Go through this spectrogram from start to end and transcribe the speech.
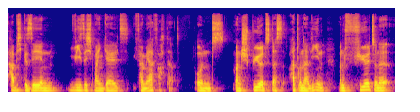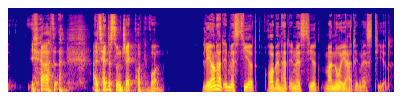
habe ich gesehen, wie sich mein Geld vermehrfacht hat. Und man spürt das Adrenalin, man fühlt so eine, ja, als hättest du einen Jackpot gewonnen. Leon hat investiert, Robin hat investiert, Manoja hat investiert.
